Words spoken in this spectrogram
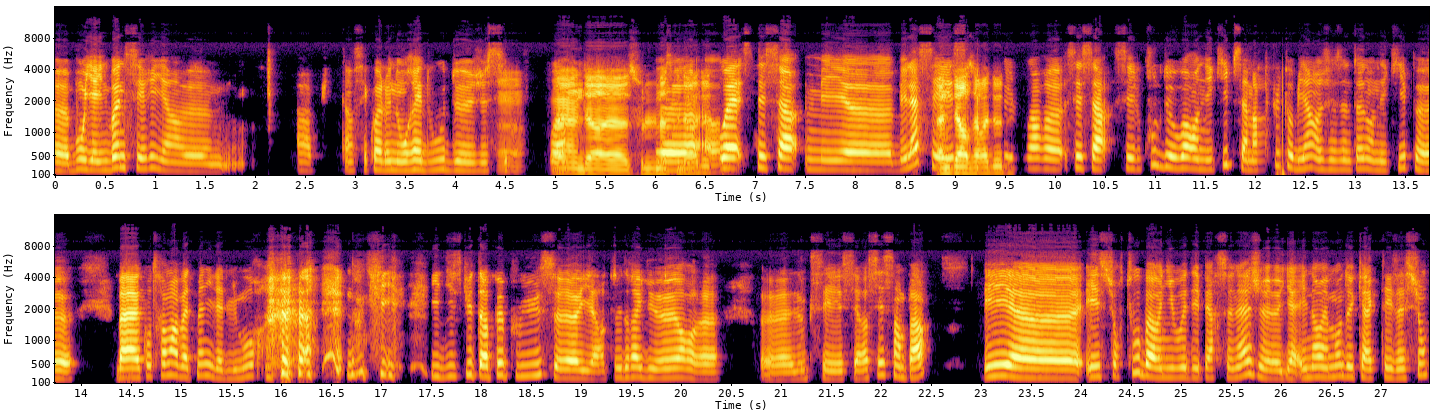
bon, il y a une bonne série. Hein, euh, ah putain, c'est quoi le nom? Redwood Je sais pas. Ouais, under, sous le masque de Redwood. Ouais, c'est ça. Mais, mais là, c'est. Under the Redwood. C'est ça. C'est le cool de voir en équipe. Ça marche plutôt bien. Hein, Jason Todd en équipe. bah, contrairement à Batman, il a de l'humour. donc, il, il, discute un peu plus. il est un peu dragueur. donc, c'est assez sympa. Et, et surtout, bah, au niveau des personnages, il y a énormément de caractérisation.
